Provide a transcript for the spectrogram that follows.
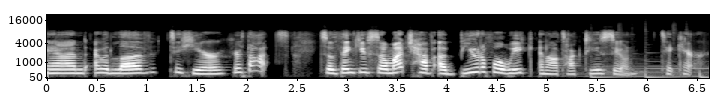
And I would love to hear your thoughts. So thank you so much. Have a beautiful week, and I'll talk to you soon. Take care.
